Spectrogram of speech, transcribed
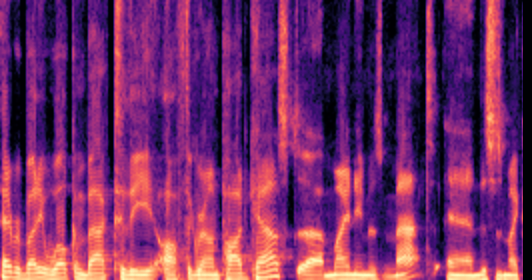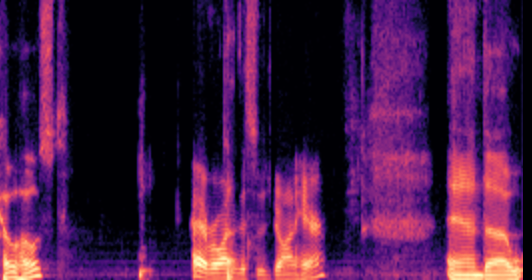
Hey, everybody. Welcome back to the Off the Ground podcast. Uh, my name is Matt, and this is my co host. Hey, everyone. This is John here. And uh,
